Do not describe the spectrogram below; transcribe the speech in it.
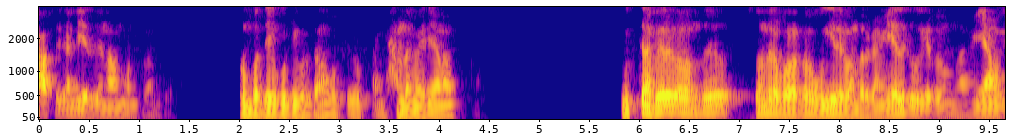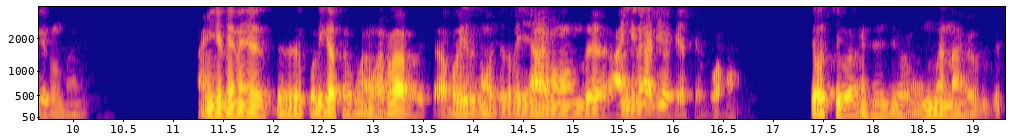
காசுக்காண்டி எது வேணாலும் பண்ணுறாங்க குடும்பத்தையே கூட்டி கொடுத்தாலும் கூட்டி கொடுப்பாங்க. அந்த மாதிரியான இத்தனை பேர்கள் வந்து சுதந்திர போராட்டத்தில் உயிர் இழந்திருக்காங்க எதுக்கு உயிர் இழந்தாங்க ஏன் உயிர் இழந்தாங்க ஆங்கிலேயனை எதிர்த்து கொடி காத்த வரலாறு இருக்குது அப்படி இருக்கும் பட்சத்தில் ஏன் இவன் வந்து ஆங்கில அடிவடியாக செயல்படுறோம் யோசிச்சு பாருங்க செஞ்சு பாருங்க. உண்மை நாங்கள் இருக்குது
